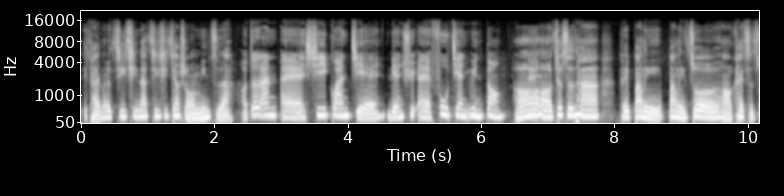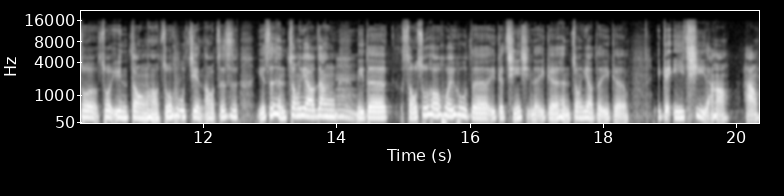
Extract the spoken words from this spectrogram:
一台那个机器，那机器叫什么名字啊？哦，这按诶膝关节连续诶复健运动。哦，就是它可以帮你帮你做，哦，开始做做运动，哈，做复健。哦，这是也是很重要，让你的手术后恢复的一个情形的一个很重要的一个一个仪器啊，哈。好，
